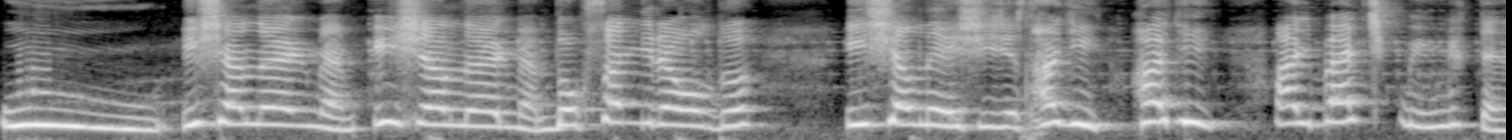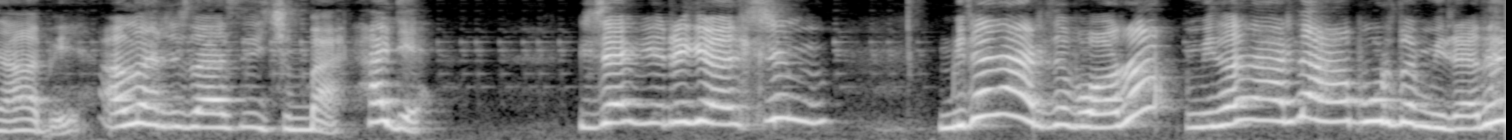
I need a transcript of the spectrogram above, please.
Uuu, inşallah ölmem. İnşallah ölmem. 90 lira oldu. İnşallah yaşayacağız. Hadi, hadi. Hadi ben çıkmayayım lütfen abi. Allah rızası için bak. Hadi. Güzel bir yere gelsin. Mira nerede bu ara? Mira nerede? Ha burada Mira. Mira'ya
